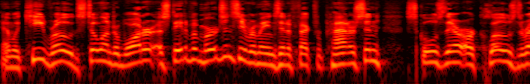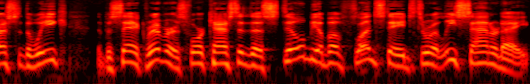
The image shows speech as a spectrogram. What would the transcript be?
and with key roads still underwater, a state of emergency remains in effect for Paterson. Schools there are closed the rest of the week. The Passaic River is forecasted to still be above flood stage through at least Saturday.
